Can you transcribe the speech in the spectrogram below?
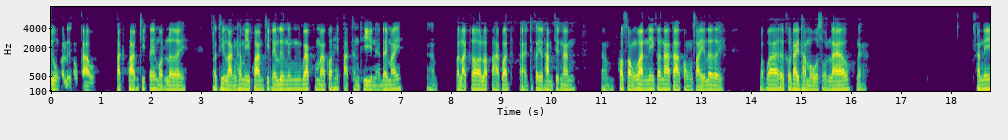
ยุ่งกับเรื่องเก่าๆตัดความคิดไปหหมดเลย แล้วทีหลังถ้ามีความคิดในเรื่องนี้แวบมาก็ให้ตัดทันทีนะได้ไหมประหลัดก็รับปากว่าอาก็จะทำเช่นนั้นพอสองวันนี้ก็หน้าตาผ่องใสเลย บอกว่าเขาได้ทำโอสนแล้วนะอันนี้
